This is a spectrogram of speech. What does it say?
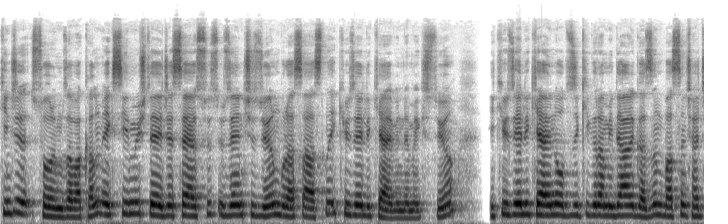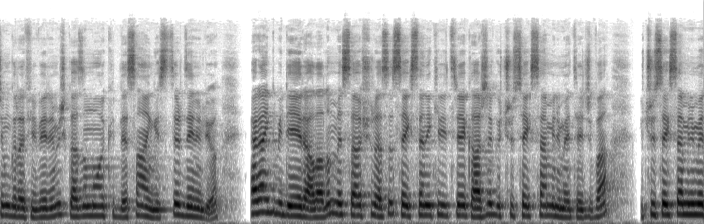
İkinci sorumuza bakalım. Eksi 23 derece Celsius üzerini çiziyorum. Burası aslında 250 Kelvin demek istiyor. 250 Kelvin'de 32 gram ideal gazın basınç hacim grafiği verilmiş. Gazın mol kütlesi hangisidir deniliyor. Herhangi bir değeri alalım. Mesela şurası 82 litreye karşılık 380 mm civa. 380 mm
